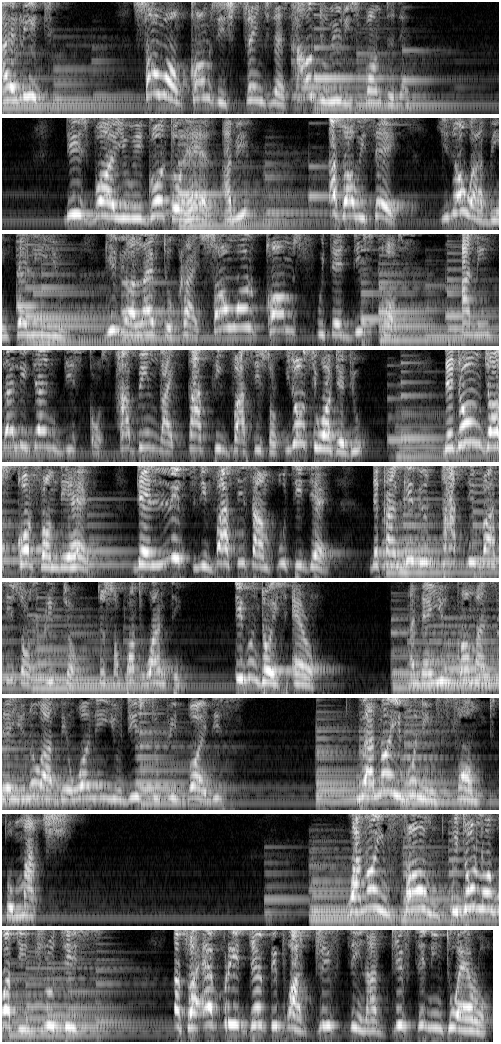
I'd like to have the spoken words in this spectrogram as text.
I read, someone comes in strangeness. How do we respond to them? This boy, you will go to hell. Abi? That's what we say. You know I've been telling you. Give your life to Christ. Someone comes with a discourse, an intelligent discourse, having like 30 verses. Of, you don't see what they do? They don't just quote from the head, they lift the verses and put it there. They can give you 30 verses of scripture to support one thing, even though it's error. And then you come and say, You know, I've been warning you, this stupid boy, this. We are not even informed to match. We are not informed. We don't know what the truth is. That's why every day people are drifting, are drifting into error.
